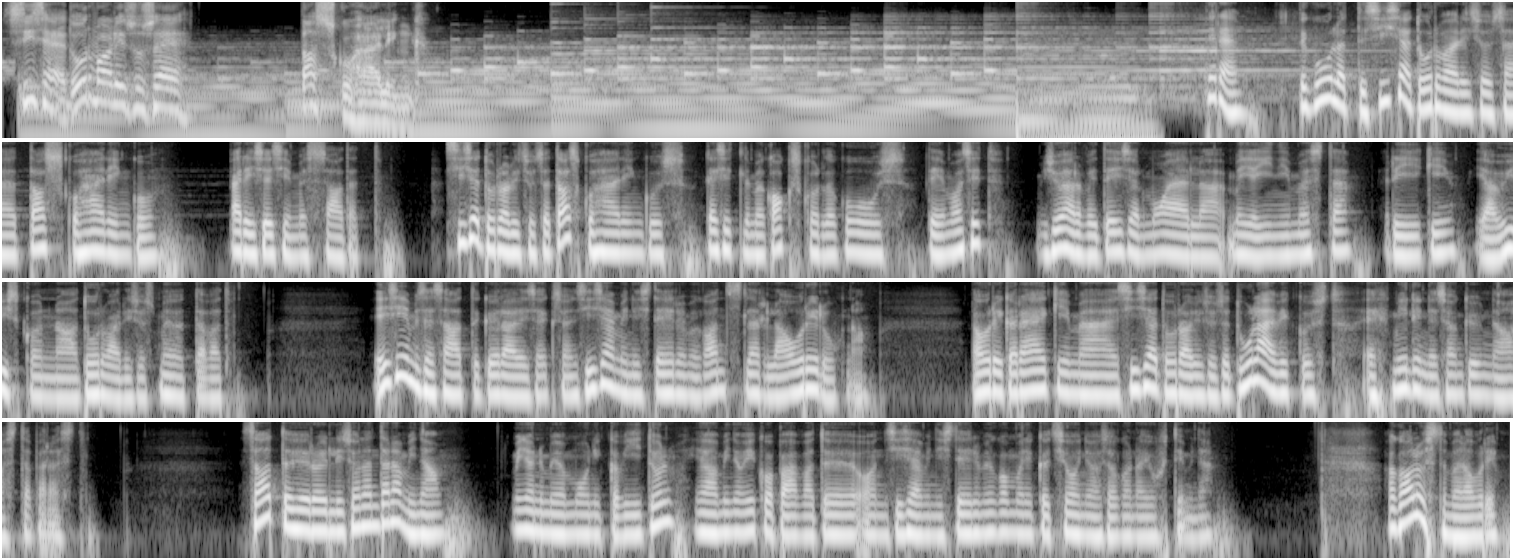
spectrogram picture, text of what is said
siseturvalisuse taskuhääling. tere, te kuulate siseturvalisuse taskuhäälingu päris esimest saadet. siseturvalisuse taskuhäälingus käsitleme kaks korda kuus teemasid, mis ühel või teisel moel meie inimeste, riigi ja ühiskonna turvalisust mõjutavad. esimese saate külaliseks on siseministeeriumi kantsler Lauri Lugna Lauriga räägime siseturvalisuse tulevikust ehk milline see on kümne aasta pärast. saatejuhi rollis olen täna mina. minu nimi on Monika Viidul ja minu igapäevatöö on siseministeeriumi kommunikatsiooniosakonna juhtimine. aga alustame, Lauri.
